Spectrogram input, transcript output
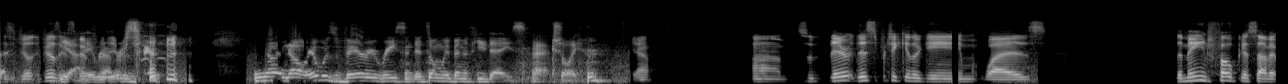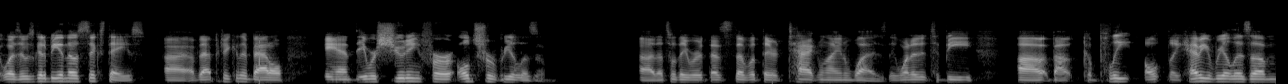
It feels, it feels like Yeah, it's it been was- forever. it was No, no, it was very recent. It's only been a few days, actually. Yeah. Um, so there, this particular game was the main focus of it was it was going to be in those six days uh, of that particular battle, and they were shooting for ultra realism. Uh, that's what they were. That's the, what their tagline was. They wanted it to be uh, about complete, like heavy realism,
